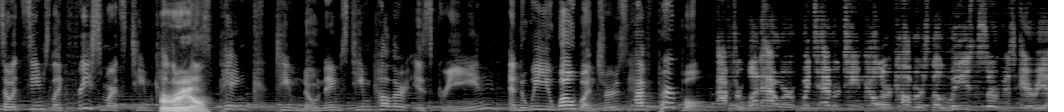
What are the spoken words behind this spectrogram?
So it seems like Free Smart's team For color real. is pink, Team No Name's team color is green, and we Woe Bunchers have purple. After one hour, whichever team color covers the least surface area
